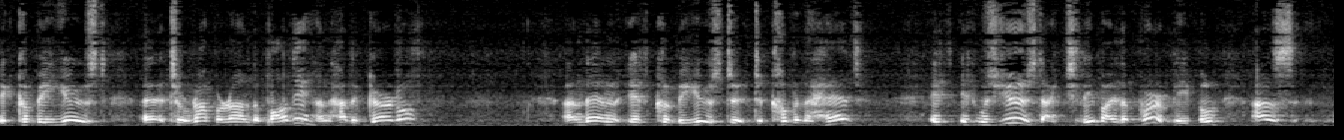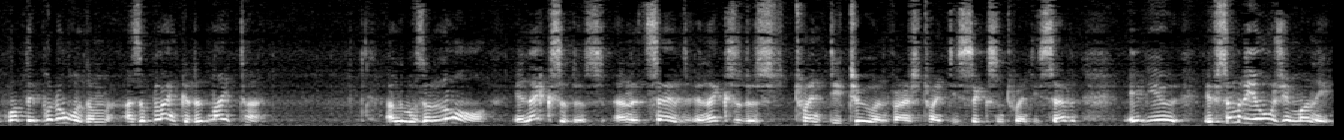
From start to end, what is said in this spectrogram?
It could be used uh, to wrap around the body and had a girdle, and then it could be used to, to cover the head. It, it was used actually by the poor people as what they put over them as a blanket at night time. And there was a law in Exodus, and it said in Exodus 22 and verse 26 and 27, if you if somebody owes you money,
